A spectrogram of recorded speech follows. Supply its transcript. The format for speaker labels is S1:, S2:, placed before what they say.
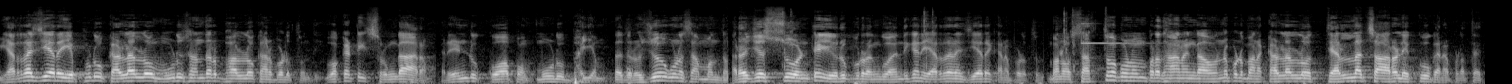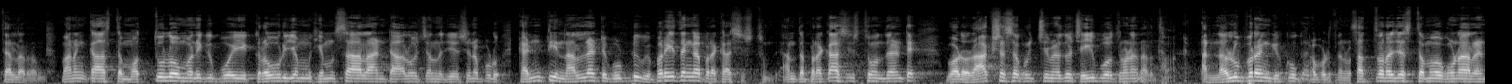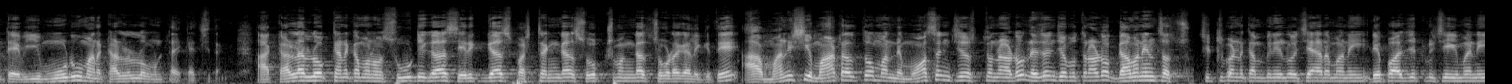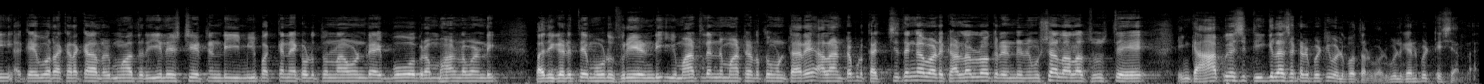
S1: ఎర్రజీర ఎప్పుడూ కళ్ళల్లో మూడు సందర్భాల్లో కనబడుతుంది. ఒకటి శృంగారం రెండు కోపం మూడు భయం. అది రజోగుణ సంబంధం. రజస్సు అంటే ఎరుపు రంగు అందుకని ఎర్రని చీర కనపడుతుంది. మనం సత్వగుణం ప్రధానంగా ఉన్నప్పుడు మన కళ్ళల్లో తెల్ల చారలు ఎక్కువ కనపడతాయి తెల్ల రంగు. మనం కాస్త మత్తులో మునిగిపోయి క్రౌర్యం హింస లాంటి ఆలోచనలు చేసినప్పుడు కంటి నల్లటి గుడ్డు విపరీతంగా ప్రకాశిస్తుంది. అంత ప్రకాశిస్తుంది అంటే వాడు రాక్షస కృత్యం ఏదో చేయబోతున్నాడని అర్థం. ఆ నలుపు రంగు ఎక్కువ కనపడుతున్నాడు సత్వరజస్తమో గుణాలంటే ఈ మూడు మన కళ్ళల్లో ఉంటాయి ఖచ్చితంగా. ఆ కళ్ళల్లో కనుక మనం సూటిగా సరిగ్గా స్పష్టంగా సూక్ష్మంగా చూడగలిగితే ఆ మనిషి మాటలతో మనని మోసం చేస్తున్నాడో నిజం చెబుతున్నాడో గమనించవచ్చు. చిట్టుబండి కంపెనీలో చేరమని డిపాజిట్లు చేయమని ఏవో రకరకాల మాది రియల్ ఎస్టేట్ అండి మీ పక్కనే కడుతున్నామండి అబ్బో బ్రహ్మాండం అండి పది గడితే మూడు ఫ్రీ అండి ఈ మాటలన్నీ మాట్లాడుతూ ఉంటారే. అలాంటప్పుడు ఖచ్చితంగా వాడి కళ్ళల్లోకి రెండు నిమిషాలు అలా చూస్తే ఇంకా ఆపేసి టీ గ్లాస్ అక్కడ పెట్టి వెళ్ళిపోతాడు వాడు వీళ్ళు కనిపెట్టేశారు.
